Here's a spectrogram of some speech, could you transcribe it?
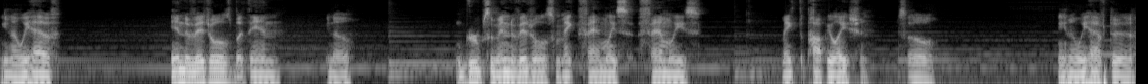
You know, we have individuals, but then, you know, groups of individuals make families, families make the population. So, you know, we have to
